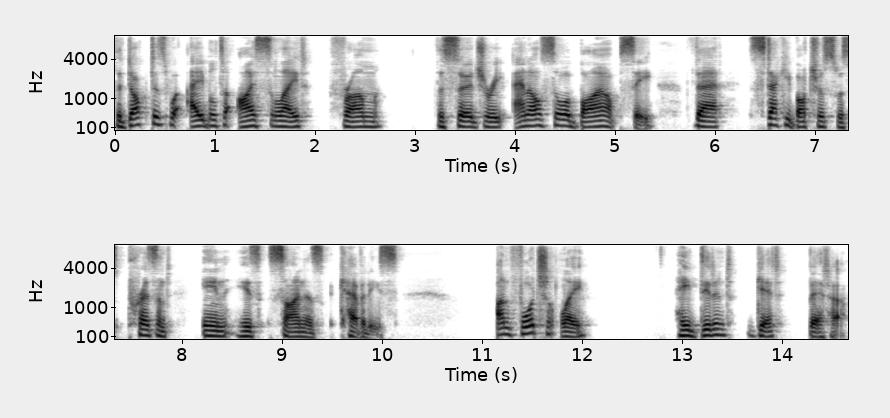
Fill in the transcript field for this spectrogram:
The doctors were able to isolate from the surgery and also a biopsy that Stachybotrys was present in his sinus cavities. Unfortunately, he didn't get better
